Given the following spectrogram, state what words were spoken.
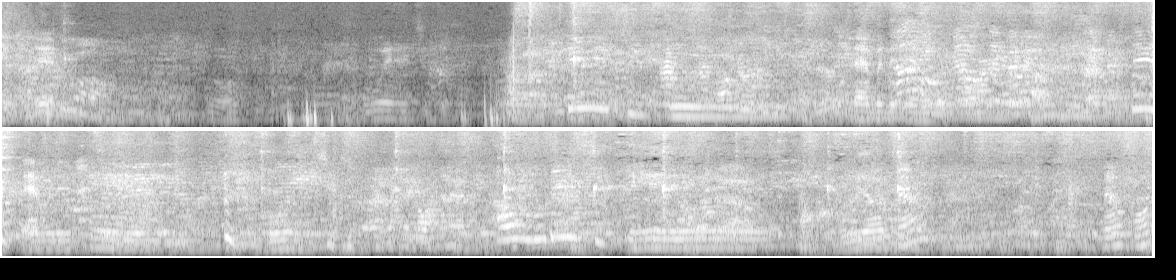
Oh. We all done? What?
